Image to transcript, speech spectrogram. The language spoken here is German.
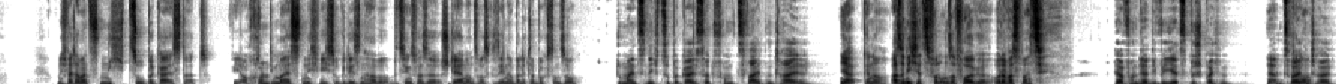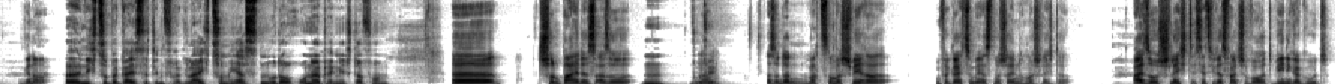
Und ich war damals nicht so begeistert, wie auch Von- die meisten nicht, wie ich so gelesen habe, beziehungsweise Sterne und sowas gesehen habe, bei Letterboxd und so. Du meinst nicht so begeistert vom zweiten Teil. Ja, genau. Also nicht jetzt von unserer Folge, oder was meinst Ja, von der, Ja. die wir jetzt besprechen. du? Ja, Den zweiten genau, Teil. Genau. Äh, nicht so begeistert im Vergleich zum ersten oder auch unabhängig davon? Äh, schon beides. Also Hm? Okay. Ne? Also dann macht es nochmal schwerer, im Vergleich zum ersten wahrscheinlich nochmal schlechter. Also schlecht ist jetzt wieder das falsche Wort, weniger gut.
